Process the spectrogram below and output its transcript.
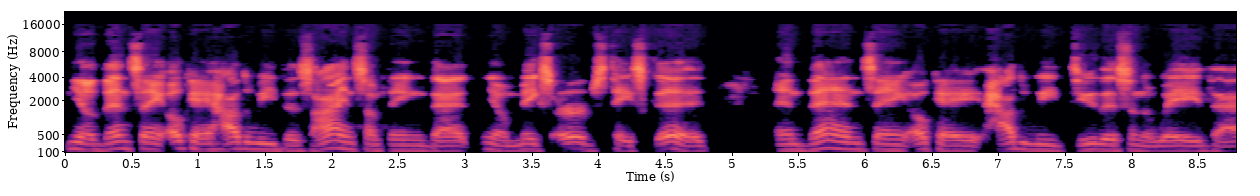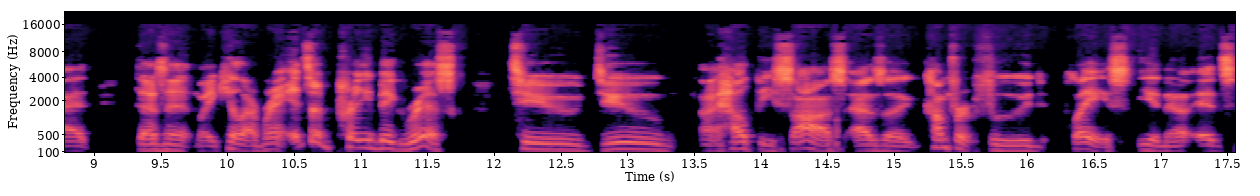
you know then saying okay how do we design something that you know makes herbs taste good? And then saying okay how do we do this in a way that doesn't like kill our brain? It's a pretty big risk to do a healthy sauce as a comfort food place you know it's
